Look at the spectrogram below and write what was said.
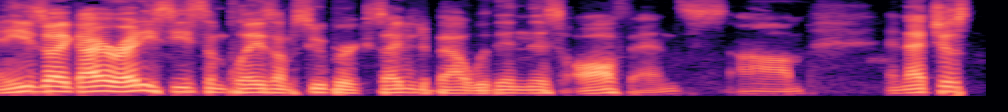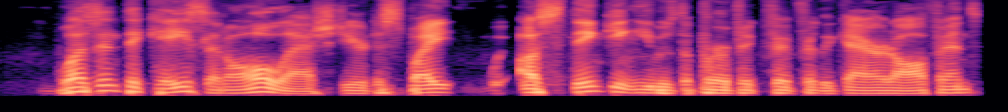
And he's like, I already see some plays I'm super excited about within this offense. Um, and that just wasn't the case at all last year, despite us thinking he was the perfect fit for the Garrett offense.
